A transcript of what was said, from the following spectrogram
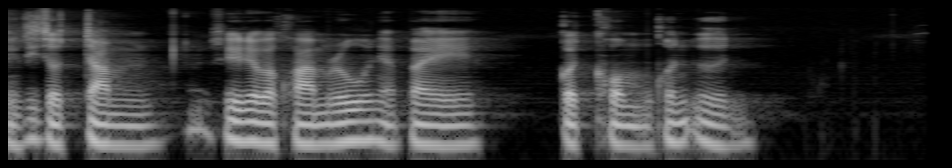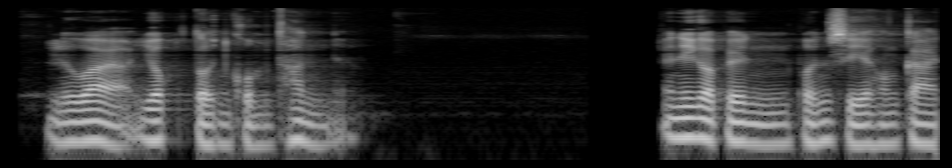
สิ่งที่จดจำที่เรียกว่าความรู้เนี่ยไป กดข่มคนอื่น หรือว่ายกตนข่มท่าน อันนี้ก็เป็นผลเสียของการ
